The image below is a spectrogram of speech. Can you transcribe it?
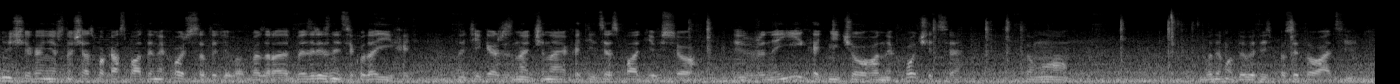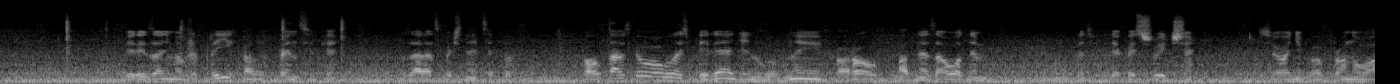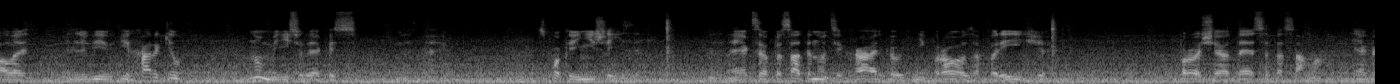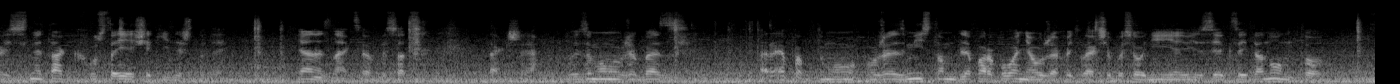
Ну і ще, звісно, зараз поки спати не хочеться, тоді без, без різниці, куди їхати. Ну тільки ж починає хотітися спати і все. І вже не їхати, нічого не хочеться. Тому будемо дивитись по ситуації. В Рязань ми вже приїхали, в принципі. Зараз почнеться тут. Полтавська область, Пірядін, Лубни, Хорол, одне за одним. В принципі, якось швидше. Сьогодні планували Львів і Харків. Ну, мені сюди якось, не знаю, спокійніше їздити. Не знаю, як це описати, ну ці Харків, Дніпро, Запоріжжя. Проще Одеса та сама. Якось не так устаєш, як їдеш туди. Я не знаю, як це описати. Так що веземо ми вже без репа, тому вже з містом для паркування вже хоч легше, бо сьогодні я віз як цей данон, то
